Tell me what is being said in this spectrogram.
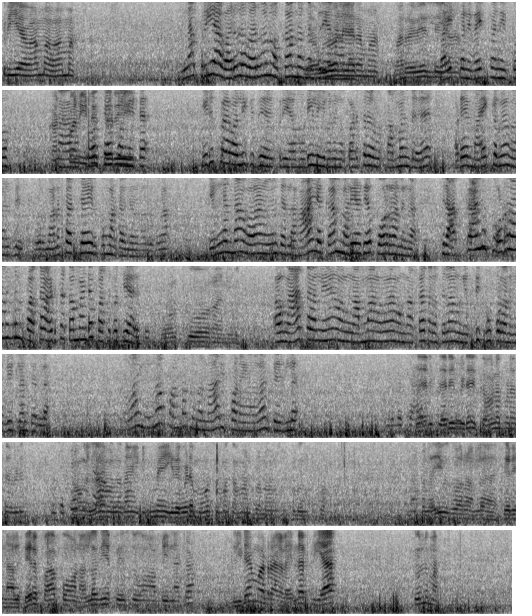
பிரியா வாமா வாமா என்ன பிரியா வருவ வருவேன்னு உட்காந்துருந்தேன் பிரியா நேரமா வரவே இல்லையா? வெயிட் பண்ணி வெயிட் பண்ணி போ. கட் பண்ணிட்டு சரி. பண்ணிட்டேன். இடுப்பை வலிக்குது பிரியா முடியல. இவனுங்க படுத்துற கமெண்டு அப்படியே மயக்கமே வருது. ஒரு மனசாட்சியே இருக்க மாட்டாங்க இவனுக்குலாம் எங்கேருந்தான் வரானுங்கன்னு தெரியல. ஹாய் அக்கான்னு மரியாதையாக போடுறானுங்க. சரி அக்கான்னு சொல்கிறானுங்கன்னு பார்த்தா அடுத்த கமெண்டே பச்சை பச்சையாக இருக்குது அவங்க ஆத்தாலையும் அவங்க அம்மாவை அவங்க அக்கா தங்கச்செல்லாம் அவங்க எப்படி கூப்பிட்றானுங்க வீட்டிலன்னு தெரில அதெல்லாம் என்ன பண்ணுறது இந்த நாரி படையெல்லாம் தெரியல. இந்த சரி சரி விடு. கவலைப்படாத விடு. அவங்கெல்லாம். அவ்வளோதான் இனிமே இதை விட மோசமாக கமெண்ட் பண்ணுவாங்க. நம்ம லைவுக்கு வரோம்ல சரி நாலு பேரை பார்ப்போம். நல்லதையே பேசுவோம் அப்படின்னாக்கா விட மாட்றாங்களே. என்ன பிரியா? சொல்லுமா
